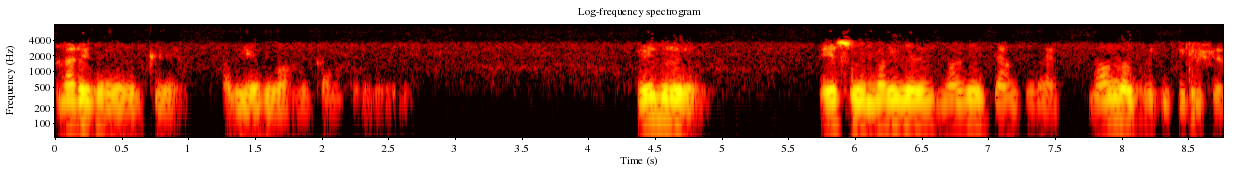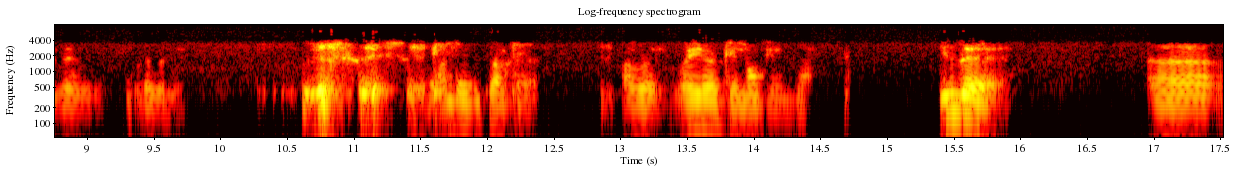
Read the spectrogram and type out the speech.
நடைபெறுவதற்கு அது ஏதுவாக காணப்படுகிறது. பேதுரு இயேசு மனித மனிதத்தான் கூட முழங்கால் பிடித்து ஜெபிக்கிறதை அவர் விடவில்லை. ஆண்டவருக்காக அவர் வைராக்கியமாக இருந்தார். இந்த ஆஹ்,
